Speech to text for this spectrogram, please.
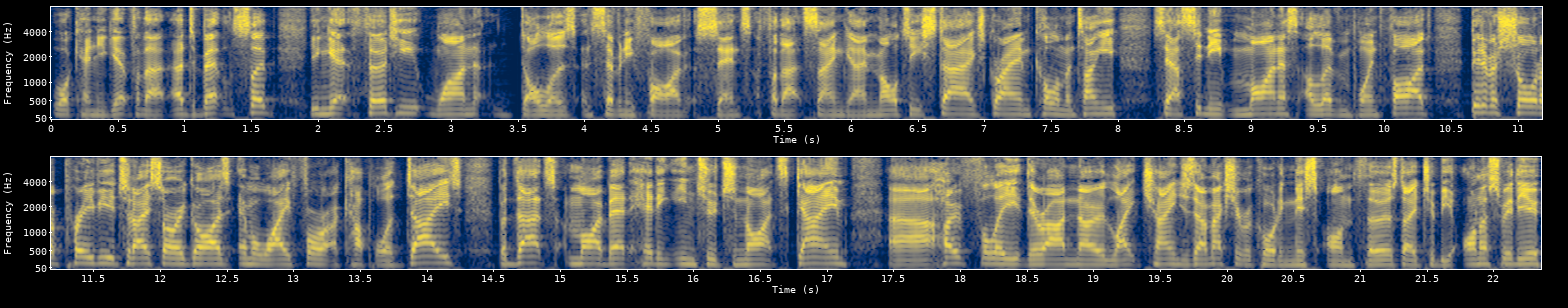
what can you get for that? At to bet slip, you can get $31.75 for that same game. Multi Staggs, Graham, Koloamatangi, South Sydney minus 11.5. Bit of a shorter preview today. Sorry, guys. I'm away for a couple of days, but that's my bet heading into tonight's game. Uh, hopefully, there are no late changes. I'm actually recording this on Thursday, to be honest with you.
